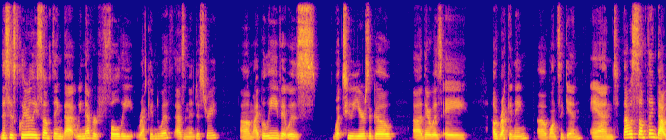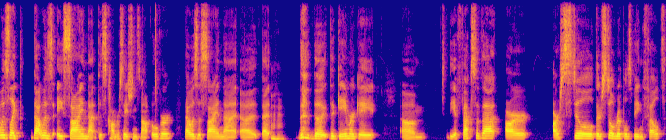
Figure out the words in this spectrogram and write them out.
this is clearly something that we never fully reckoned with as an industry. Um, I believe it was what two years ago uh, there was a a reckoning uh, once again. And that was something that was like, that was a sign that this conversation's not over. That was a sign that, uh, that mm-hmm. the, the, the Gamergate, um, the effects of that are, are still, there's still ripples being felt.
